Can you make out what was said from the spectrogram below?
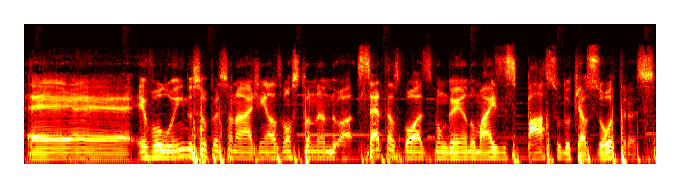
é, evoluindo o seu personagem, elas vão se tornando. Certas vozes vão ganhando mais espaço do que as outras.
